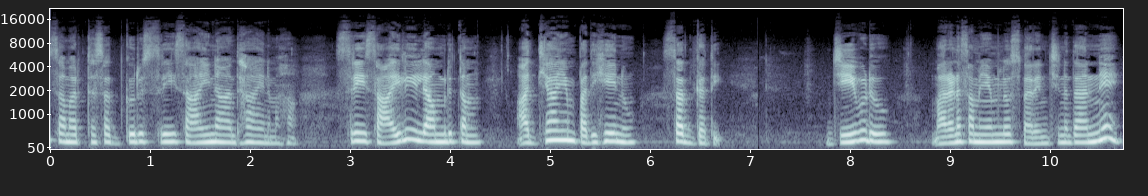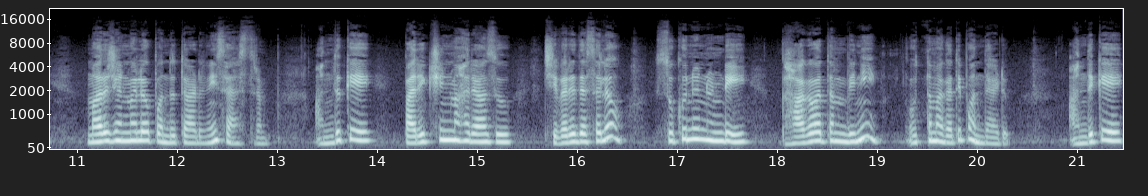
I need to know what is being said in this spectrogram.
సమర్థ సద్గురు శ్రీ సాయినాథాయ నమ. శ్రీ సాయిలీలామృతం అధ్యాయం పదిహేను సద్గతి. జీవుడు మరణ సమయంలో స్మరించిన దాన్నే మరుజన్మలో పొందుతాడని శాస్త్రం. అందుకే పరీక్షిన్ మహారాజు చివరి దశలో సుకును నుండి భాగవతం విని ఉత్తమగతి పొందాడు. అందుకే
